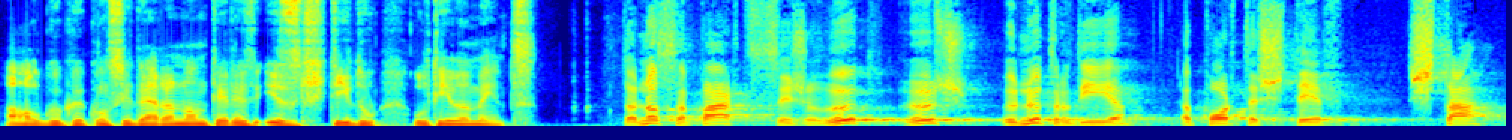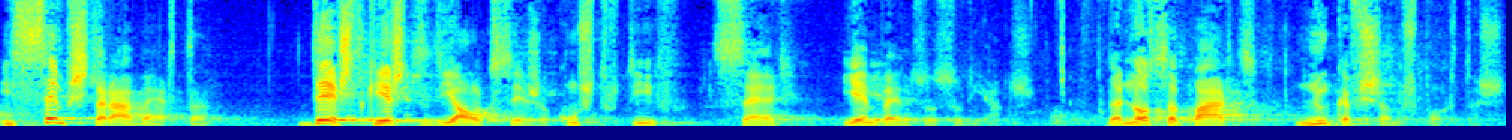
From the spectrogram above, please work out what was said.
algo que considera não ter existido ultimamente. Da nossa parte, seja hoje ou no outro dia, a porta esteve, está e sempre estará aberta, desde que este diálogo seja construtivo, sério e em bem dos açorianos. Da nossa parte, nunca fechamos portas.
